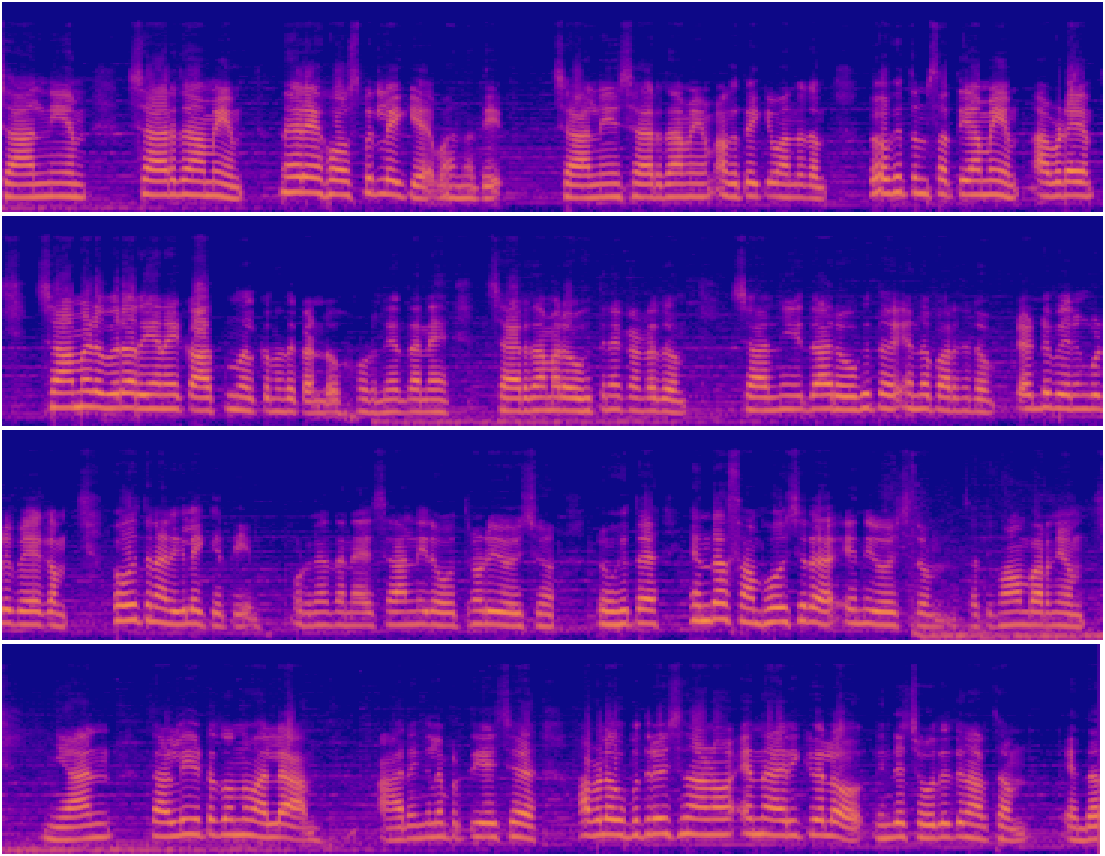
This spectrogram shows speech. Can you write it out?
ശാലിനിയും ശാരദാമയും നേരെ ഹോസ്പിറ്റലിലേക്ക് വന്നെത്തി. ശാലിനിയും ശാരദാമയും അകത്തേക്ക് വന്നതും രോഹിത്തും സത്യാമയും അവിടെ ശ്യാമയുടെ വിവരം കാത്തു നിൽക്കുന്നത് കണ്ടു. ഉടനെ തന്നെ ശാരദാമ രോഹിത്തിനെ കണ്ടതും ശാലിനി ഇതാ രോഹിത് എന്ന് പറഞ്ഞതും രണ്ടുപേരും കൂടി വേഗം രോഹിത്തിന് അരികിലേക്ക് എത്തി. ഉടനെ തന്നെ ശാലിനി രോഹിത്തിനോട് ചോദിച്ചു രോഹിത് എന്താ സംഭവിച്ചത്? എന്ന് ചോദിച്ചതും സത്യഭാമൻ പറഞ്ഞു ഞാൻ തള്ളിയിട്ടതൊന്നുമല്ല. ആരെങ്കിലും പ്രത്യേകിച്ച് അവളെ ഉപദ്രവിച്ചതാണോ എന്നായിരിക്കുമല്ലോ നിന്റെ ചോദ്യത്തിനർത്ഥം. എന്താ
